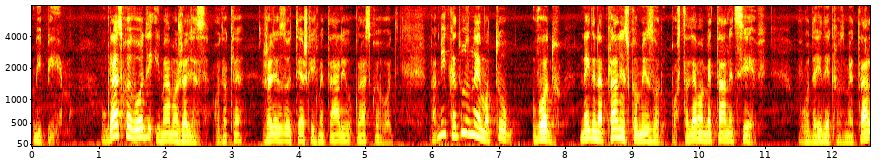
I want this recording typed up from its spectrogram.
mi pijemo. U gradskoj vodi imamo željeza. Odakle željezo i teških metali u gradskoj vodi. Pa mi kad uzmemo tu vodu negdje na planinskom izvoru, postavljamo metalne cijevi. Voda ide kroz metal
